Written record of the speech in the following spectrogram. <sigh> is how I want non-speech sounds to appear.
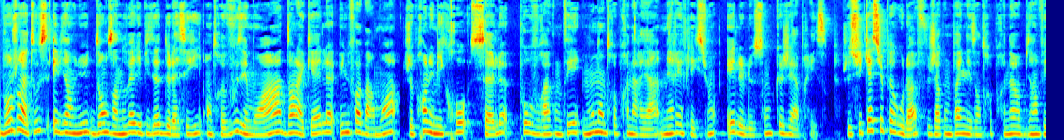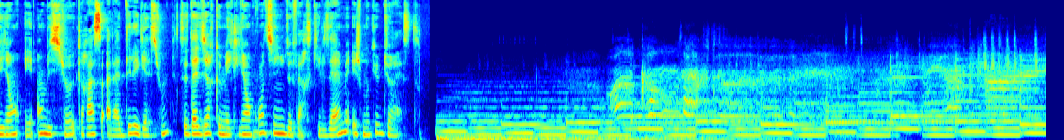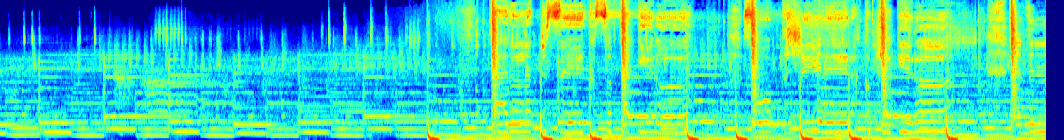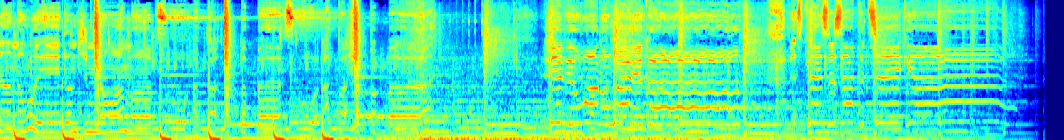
Bonjour à tous et bienvenue dans un nouvel épisode de la série Entre vous et moi, dans laquelle, une fois par mois, je prends le micro seul pour vous raconter mon entrepreneuriat, mes réflexions et les leçons que j'ai apprises. Je suis Cassiope Rouloff, j'accompagne les entrepreneurs bienveillants et ambitieux grâce à la délégation, c'est-à-dire que mes clients continuent de faire ce qu'ils aiment et je m'occupe du reste.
